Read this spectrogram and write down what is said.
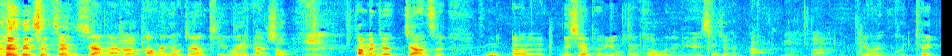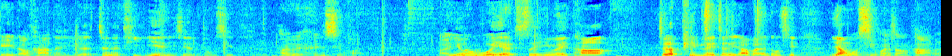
是真香啊！嗯。这他们有这样体味感受，嗯他们这这样子，你呃，那些朋友跟客户的粘性就很大了嗯啊，因为会可以给到他的一个真的体验一些的东西，嗯他会很喜欢啊，因为我也是因为他这个品类这个摇摆的东西让我喜欢上他的。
